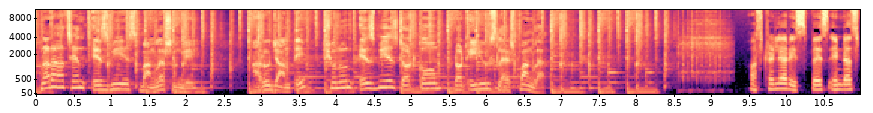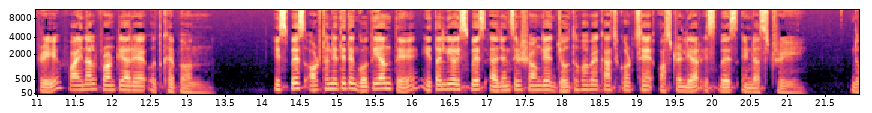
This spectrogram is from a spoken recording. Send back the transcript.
আপনারা আছেন এসবিএস বাংলার সঙ্গে। আরও জানতে শুনুন SBS dot com dot Bangla. অস্ট্রেলিয়ার স্পেস ইন্ডাস্ট্রি ফাইনাল ফ্রন্টিয়ারে উৎক্ষেপণ। স্পেস অর্থনীতিতে গতি আনতে ইতালীয় স্পেস এজেন্সির সঙ্গে যৌথভাবে কাজ করছে অস্ট্রেলিয়ার স্পেস ইন্ডাস্ট্রি। দু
